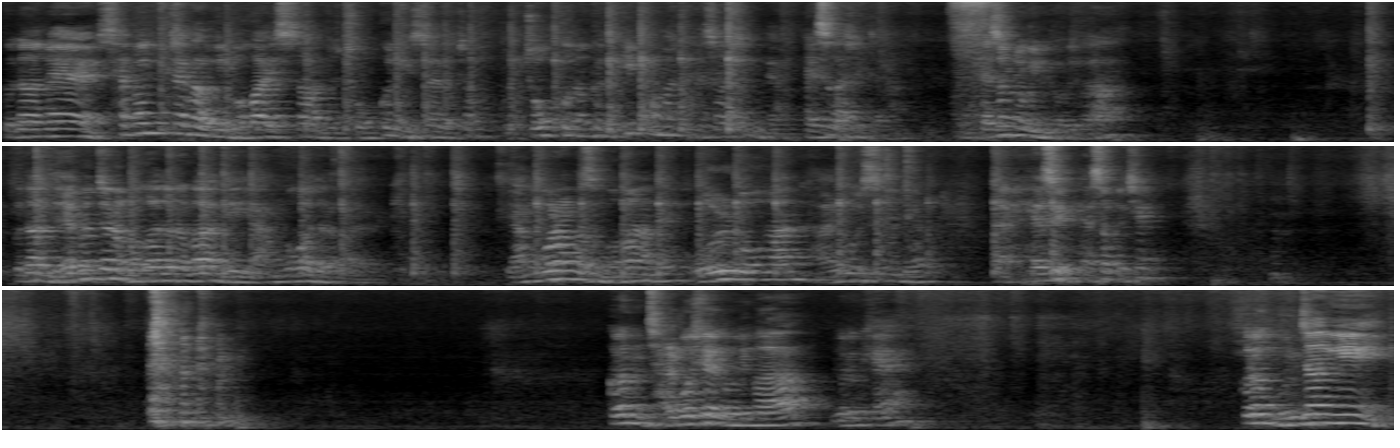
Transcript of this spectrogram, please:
그 다음에 세 번째가 여기 뭐가 있어? 조건이 있어야 되죠? 조건은 그 if만 해석하시면 돼요. 해석하실 때는. 해석용이니까 우리가. 그 다음 네 번째는 뭐가 들어가? 네 양보가 들어가요 이렇게 양보라는 것은 뭐만 하면 올도만 알고 있으면 돼요 자 해석 해석 그치? 그럼 잘 보셔야 돼 우리가. 이렇게. 그럼 문장이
